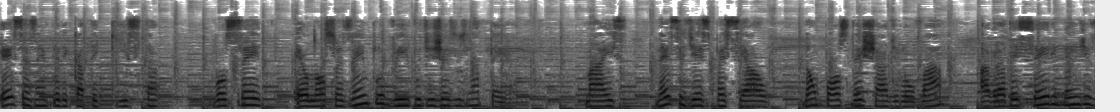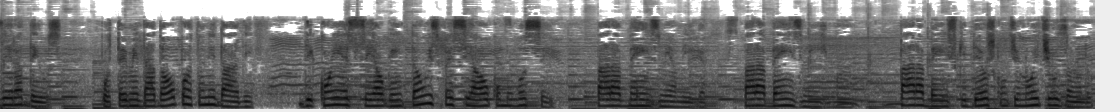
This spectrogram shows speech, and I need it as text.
esse exemplo de catequista. Você é o nosso exemplo vivo de Jesus na terra. Mas nesse dia especial, não posso deixar de louvar, agradecer e bendizer a Deus por ter me dado a oportunidade de conhecer alguém tão especial como você. Parabéns, minha amiga. Parabéns, minha irmã. Parabéns, que Deus continue te usando,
